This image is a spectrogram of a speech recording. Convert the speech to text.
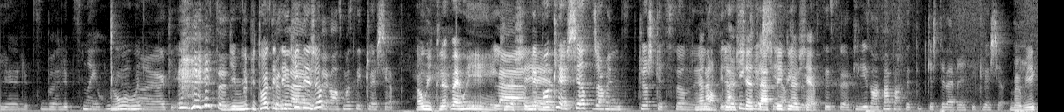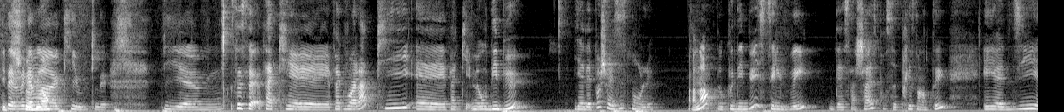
le, le petit, le petit nain roux. Oh, oui. Gimli, puis toi, t'étais qui déjà? référence. Moi, c'est Clochette. Ah oui, clo- ben oui, La- clochette. Mais pas Clochette, genre une petite cloche que tu sonnes. Non, la, non, la Clochette, la là, Clochette. C'est ça. Puis les enfants pensaient tous que j'étais la vraie fille Clochette. Ben oui, avec tes C'était petits cheveux vraiment blonds. cute, là. Puis, euh, c'est ça. Fait que, euh, fait que voilà. Puis, euh, fait que- mais au début, il avait pas choisi ce nom-là. Ah non? Donc, au début, il s'est levé de sa chaise pour se présenter et il a dit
